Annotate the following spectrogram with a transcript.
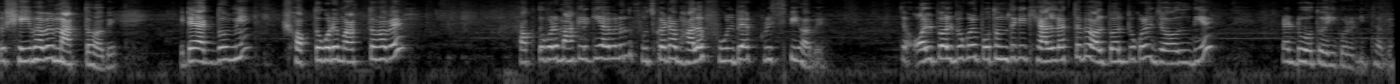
তো সেইভাবে মাখতে হবে। এটা একদমই শক্ত করে মাখতে হবে। শক্ত করে মাখলে কী হবে বলুন তো? ফুচকাটা ভালো ফুলবে আর ক্রিস্পি হবে। তো অল্প অল্প করে প্রথম থেকে খেয়াল রাখতে হবে, অল্প অল্প করে জল দিয়ে একটা ডো তৈরি করে নিতে হবে।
